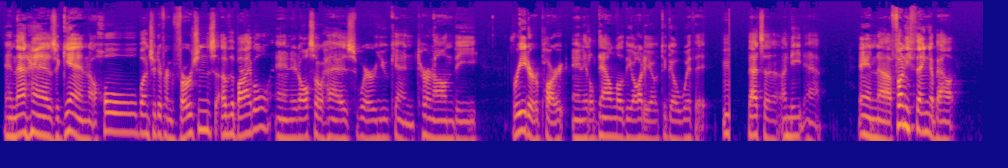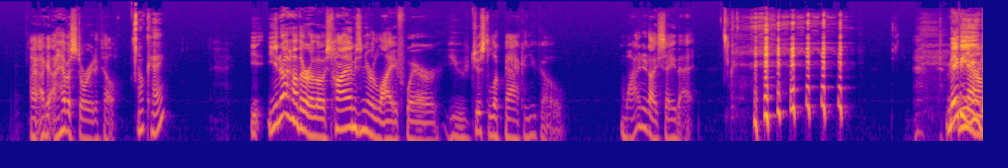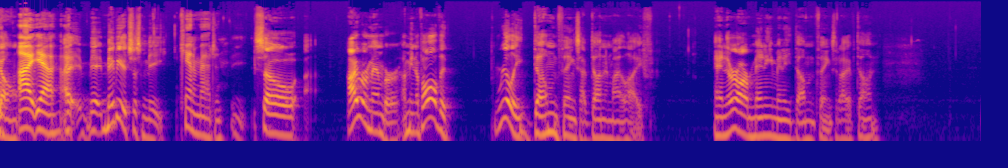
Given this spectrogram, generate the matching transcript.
And that has, again, a whole bunch of different versions of the Bible. And it also has where you can turn on the reader part and it'll download the audio to go with it. That's a, a neat app. And uh, funny thing about, I, I- I have a story to tell. Okay. Y- You know how there are those times in your life where you just look back and you go, why did I say that? maybe no, you don't. I yeah, I, I, maybe it's just me. can't imagine. So I remember, I mean, of all the really dumb things I've done in my life, and there are many, many dumb things that I have done,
